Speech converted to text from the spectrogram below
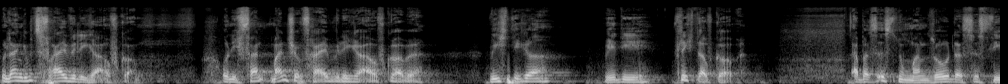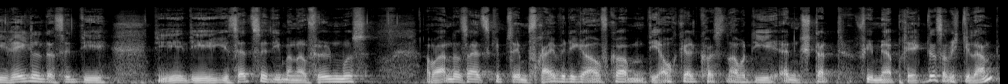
Und dann gibt es freiwillige Aufgaben. Und ich fand manche freiwillige Aufgabe wichtiger wie die Pflichtaufgabe. Aber es ist nun mal so, das ist die Regel, das sind die, die, die Gesetze, die man erfüllen muss. Aber andererseits gibt es eben freiwillige Aufgaben, die auch Geld kosten, aber die eine Stadt viel mehr prägen. Das habe ich gelernt.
